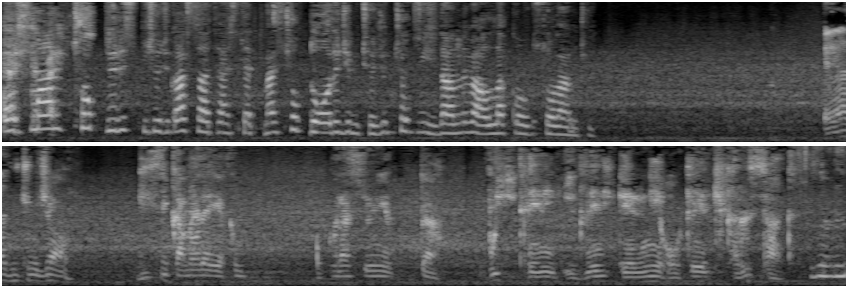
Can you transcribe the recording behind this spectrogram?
Osman çok dürüst bir çocuk. Asla ters tepmez. Çok doğrucu bir çocuk. Çok vicdanlı ve Allah korkusu olan bir çocuk. Eğer bu çocuğa gizli kamera yakın operasyon yapıp da bu iklenin ibneliklerini ortaya çıkarırsak Hı hı.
